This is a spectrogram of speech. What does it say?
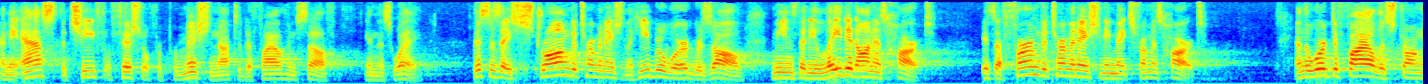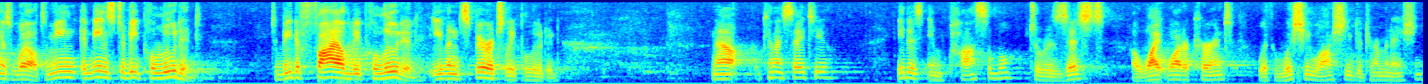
and he asked the chief official for permission not to defile himself in this way. This is a strong determination. The Hebrew word resolve means that he laid it on his heart. It's a firm determination he makes from his heart. And the word defile is strong as well. To mean, it means to be polluted, to be defiled, to be polluted, even spiritually polluted. Now, can I say to you, it is impossible to resist a whitewater current with wishy washy determination.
